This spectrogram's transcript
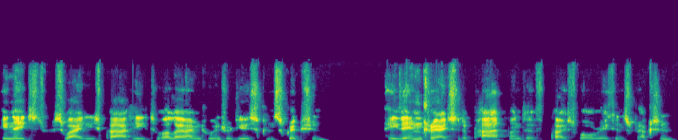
he needs to persuade his party to allow him to introduce conscription. He then creates a department of post war reconstruction,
